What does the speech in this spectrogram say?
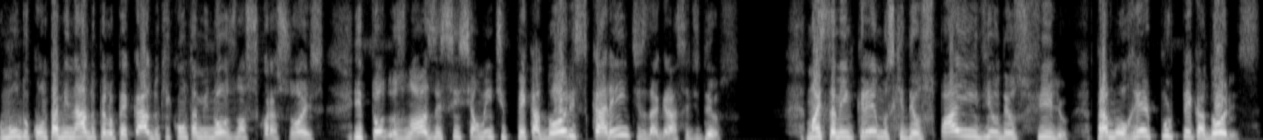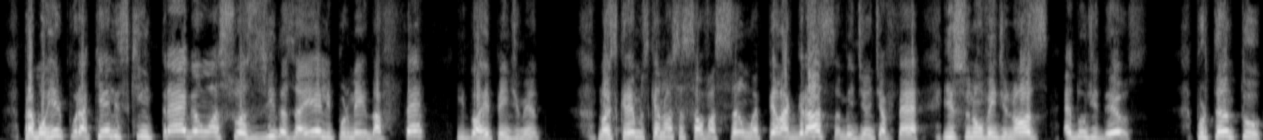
um mundo contaminado pelo pecado que contaminou os nossos corações, e todos nós essencialmente pecadores carentes da graça de Deus. Mas também cremos que Deus Pai envia o Deus Filho para morrer por pecadores, para morrer por aqueles que entregam as suas vidas a Ele por meio da fé e do arrependimento. Nós cremos que a nossa salvação é pela graça, mediante a fé. Isso não vem de nós, é dom de Deus. Portanto,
